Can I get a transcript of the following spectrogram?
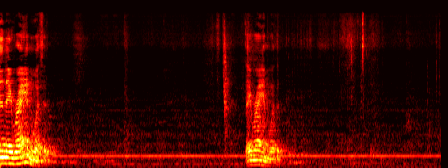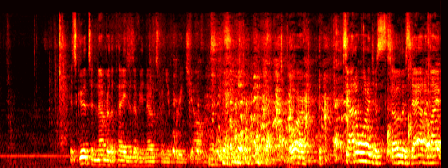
then they ran with it. They ran with it. It's good to number the pages of your notes when you preach, y'all. or, see, I don't want to just throw this down. I might,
